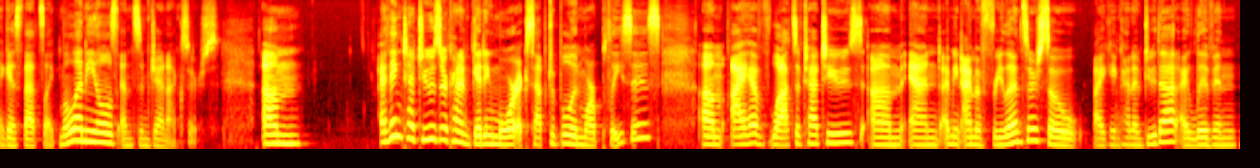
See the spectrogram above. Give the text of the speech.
I guess that's like millennials and some Gen Xers. Um, I think tattoos are kind of getting more acceptable in more places. Um, I have lots of tattoos, um, and I mean, I'm a freelancer, so I can kind of do that. I live in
